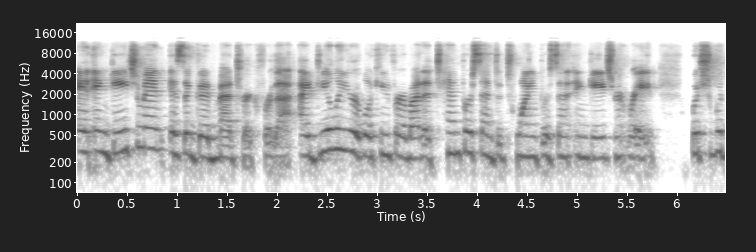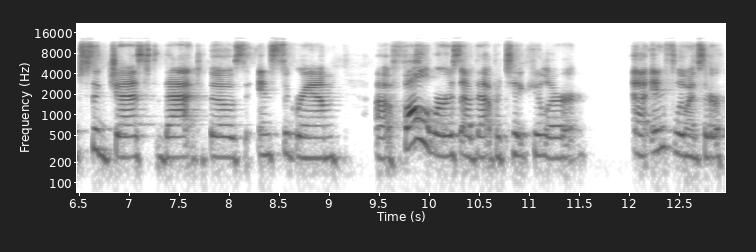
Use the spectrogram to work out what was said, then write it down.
and engagement is a good metric for that ideally you're looking for about a 10% to 20% engagement rate which would suggest that those instagram uh, followers of that particular uh, influencer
